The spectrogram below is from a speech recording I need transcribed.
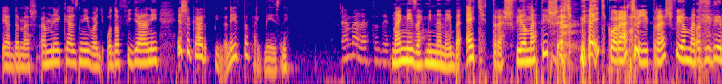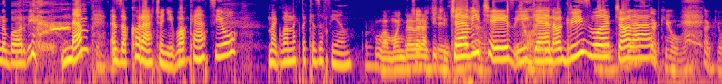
érdemes emlékezni, vagy odafigyelni, és akár minden évben megnézni. Emellett azért megnézek minden évben egy trash filmet is, egy, egy karácsonyi trash filmet. Az idén a Barbie. Nem, ez a karácsonyi vakáció. Megvan nektek ez a film? Húha, mondj be egy kicsit. Chevy Chase, igen, a Griswold család. Ez tök jó, tök jó.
